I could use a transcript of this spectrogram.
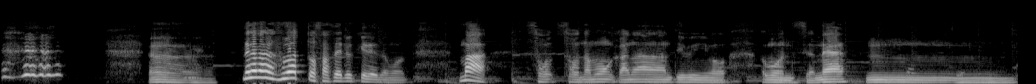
うん。なかなかふわっとさせるけれども、まあ、そ、そんなもんかななんていうふうにも思うんですよね。うーん。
